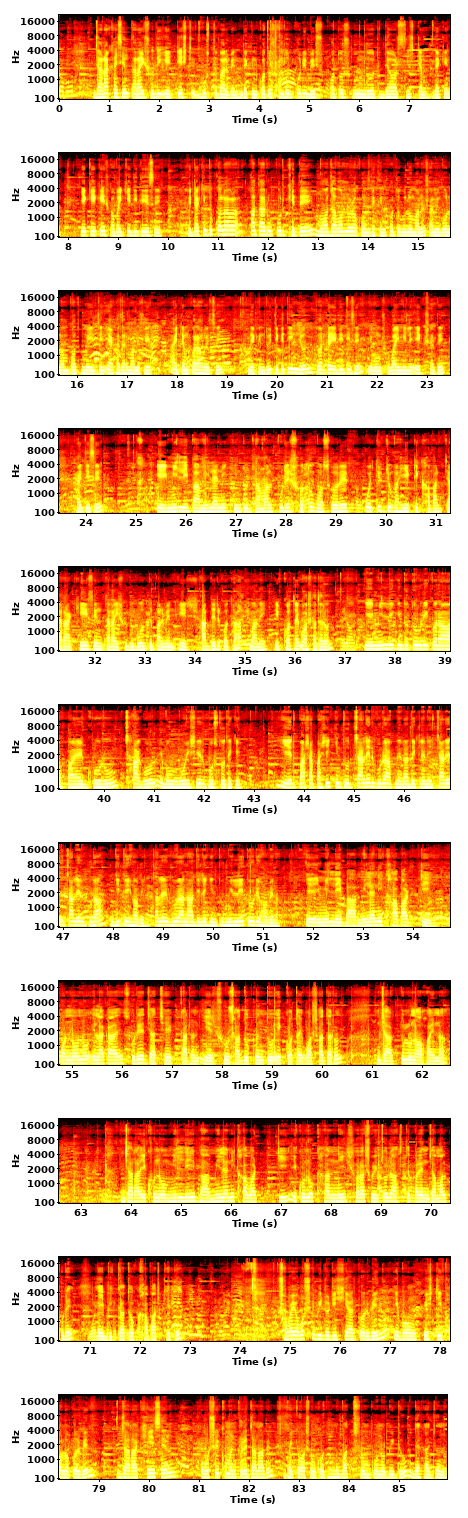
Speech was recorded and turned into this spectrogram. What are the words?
যারা খাইছেন তারাই শুধু এর টেস্ট বুঝতে পারবেন। দেখেন কত সুন্দর পরিবেশ, কত সুন্দর দেওয়ার সিস্টেম। দেখেন, একে একে সবাইকে দিতেছে। এটা কিন্তু কলা পাতার উপর খেতে মজা অন্যরকম। দেখেন কতগুলো মানুষ, আমি বললাম প্রথমেই যে এক হাজার মানুষের আইটেম করা হয়েছে। দেখেন দুই থেকে তিনজন তরকারি দিতেছে এবং সবাই মিলে একসাথে খাইতেছে। এই মিল্লি বা মিলানি কিন্তু জামালপুরের শত বছরের ঐতিহ্যবাহী একটি খাবার যারা খেয়েছেন তারাই শুধু বলতে পারবেন এর স্বাদের কথা মানে এক কথায় অসাধারণ। এই মিল্লি কিন্তু তৈরি করা হয় গরু, ছাগল এবং মহিষের গোস্ত থেকে। এর পাশাপাশি কিন্তু চালের গুঁড়া আপনারা দেখলেন, এই চালের চালের গুঁড়া দিতেই হবে। চালের গুঁড়া না দিলে কিন্তু মিল্লি তৈরি হবে না। এই মিল্লি বা মিলানি খাবারটি অন্য অন্য এলাকায় ছড়িয়ে যাচ্ছে কারণ এর সুস্বাদু কিন্তু এক কথায় অসাধারণ, যার তুলনা হয় না। যারা এখনও মিল্লি বা মিলানি খাবারটি এখনও খাননি, সরাসরি চলে আসতে পারেন জামালপুরে এই বিখ্যাত খাবার খেতে। সবাই অবশ্যই ভিডিওটি শেয়ার করবেন এবং পেজটি ফলো করবেন। যারা খেয়েছেন অবশ্যই কমেন্ট করে জানাবেন। সবাইকে অসংখ্য ধন্যবাদ সম্পূর্ণ ভিডিও দেখার জন্য।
